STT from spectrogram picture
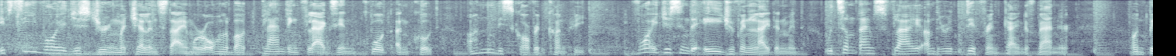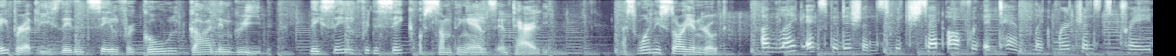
If sea voyages during Magellan's time were all about planting flags in quote unquote undiscovered country, voyages in the age of enlightenment would sometimes fly under a different kind of banner. On paper, at least, they didn't sail for gold, God, and greed. They sailed for the sake of something else entirely. As one historian wrote, Unlike expeditions which set off with intent like merchants to trade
